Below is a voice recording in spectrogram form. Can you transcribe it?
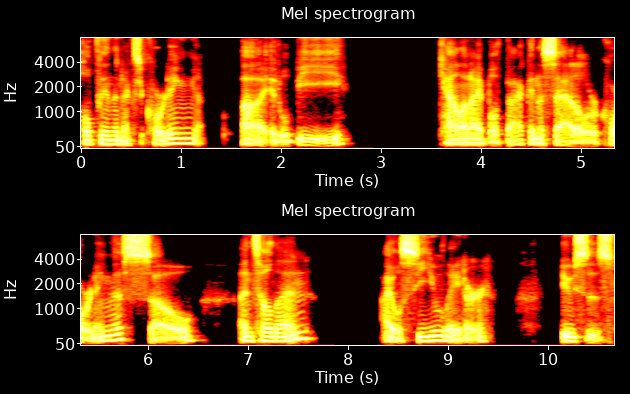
hopefully in the next recording, uh, it'll be Cal and I both back in the saddle recording this. So until then, I will see you later. Deuces.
